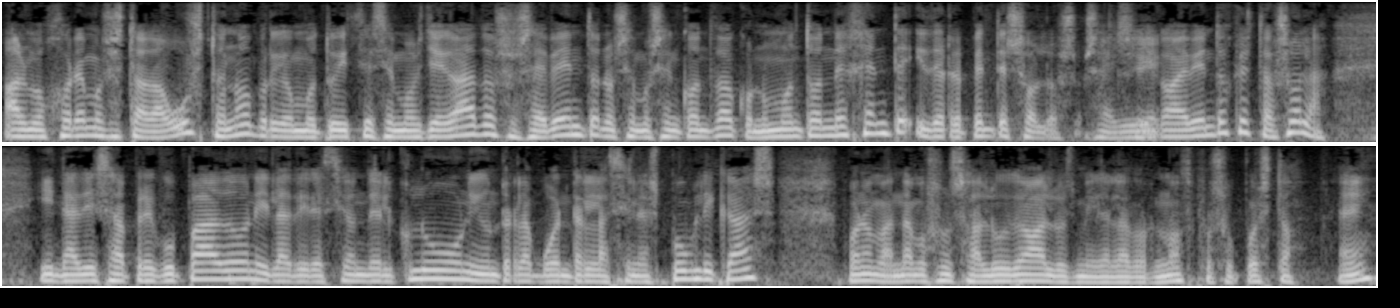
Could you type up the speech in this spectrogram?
a lo mejor hemos estado a gusto, ¿no? Porque como tú dices, hemos llegado a esos eventos, nos hemos encontrado con un montón de gente y de repente solos. O sea, yo he llegado a eventos que he estado sola y nadie se ha preocupado, ni la dirección del club, ni un buen relaciones públicas. Bueno, mandamos un saludo a Luis Miguel Albornoz, por supuesto. ¿eh?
